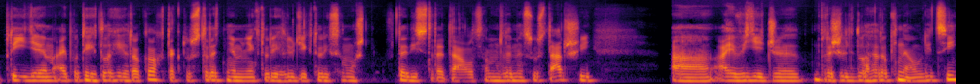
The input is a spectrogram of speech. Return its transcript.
prídem aj po tých dlhých rokoch, tak tu stretnem niektorých ľudí, ktorých som už vtedy stretal. Samozrejme sú starší a, je vidieť, že prežili dlhé roky na ulici.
